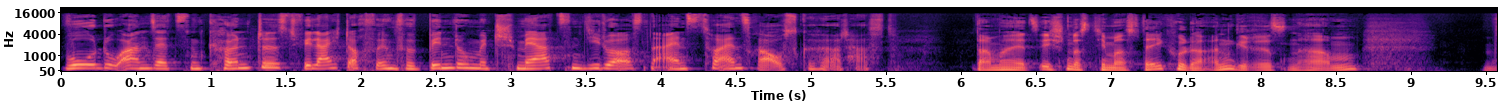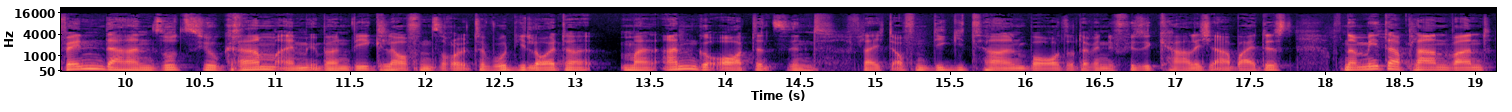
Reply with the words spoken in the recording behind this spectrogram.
wo du ansetzen könntest, vielleicht auch in Verbindung mit Schmerzen, die du aus dem 1 zu 1 rausgehört hast. Da wir jetzt eh schon das Thema Stakeholder angerissen haben, wenn da ein Soziogramm einem über den Weg laufen sollte, wo die Leute mal angeordnet sind, vielleicht auf einem digitalen Board oder wenn du physikalisch arbeitest, auf einer Metaplanwand,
